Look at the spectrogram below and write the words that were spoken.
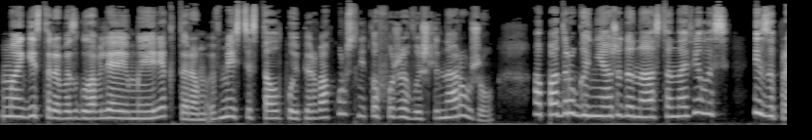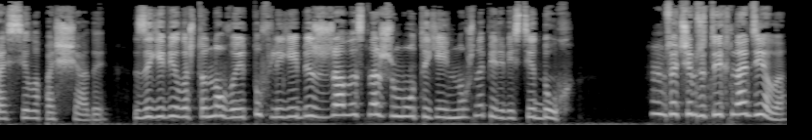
Магистры, возглавляемые ректором, вместе с толпой первокурсников уже вышли наружу, а подруга неожиданно остановилась и запросила пощады. Заявила, что новые туфли ей безжалостно жмут, и ей нужно перевести дух. «Зачем же ты их надела?»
